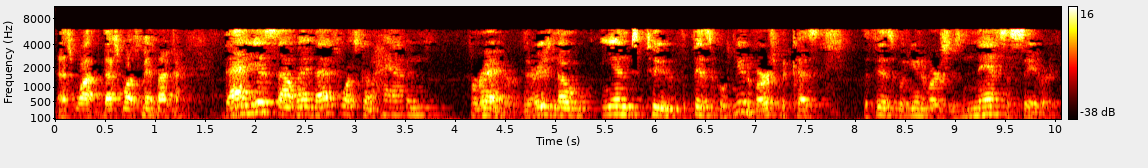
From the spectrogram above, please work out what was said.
That's what that's what's meant by that is salvation. That's what's going to happen forever. There is no end to the physical universe because the physical universe is necessary.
